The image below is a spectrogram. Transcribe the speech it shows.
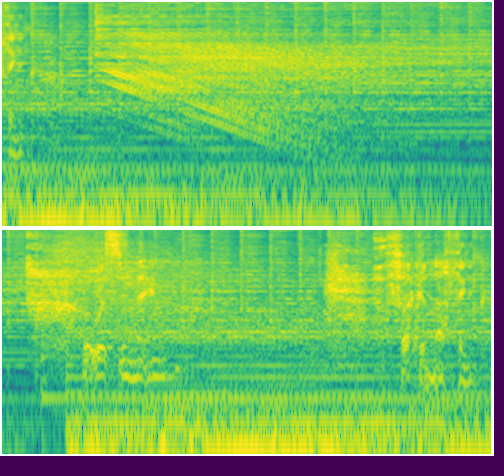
Nothing. Nothing. What's your name? Fucking nothing.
